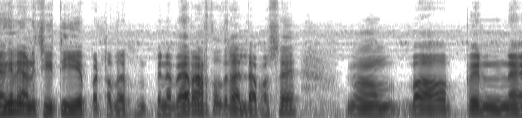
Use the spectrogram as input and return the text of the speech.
എങ്ങനെയാണ് ചീറ്റ് ചെയ്യപ്പെട്ടത്? പിന്നെ വേറെ അർത്ഥത്തിലല്ല. പക്ഷേ പിന്നെ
